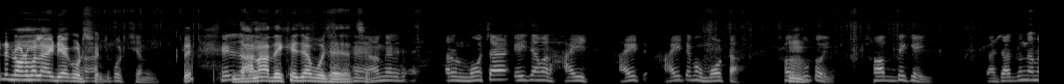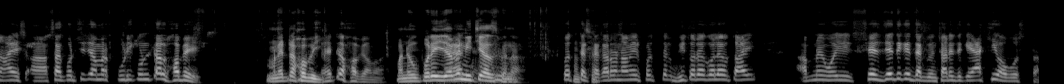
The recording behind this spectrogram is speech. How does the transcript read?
এটা নর্মাল আইডিয়া করছেন। আহ, করছি আমি। দানা দেখে যা বোঝা যাচ্ছে। হ্যাঁ আমি আর- কারণ মোচা এই যে আমার হাইট হাইট হাইট এবং মোটা সব দুটোই সব দেখেই। আর যার জন্য আমি আশা করছি যে আমার কুড়ি কুইন্টাল হবে। মানে এটা হবেই। এটা হবে আমার। মানে উপরেই যাবে হ্যাঁ, নিচে আসবে না। প্রত্যেকটা আচ্ছা। কারণ আমি প্রত্যেক ভিতরে গেলেও তাই আপনি ওই শেষ যেদিকে দেখবেন চারিদিকে একই অবস্থা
